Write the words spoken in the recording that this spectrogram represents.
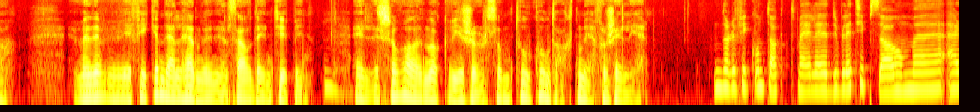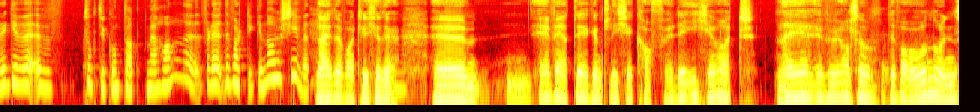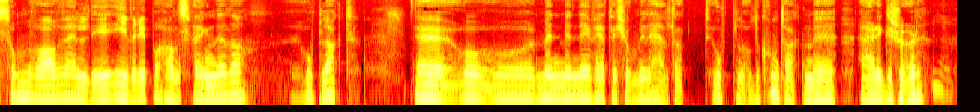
Men det, vi fikk en del henvendelser av den typen. Mm. Ellers så var det nok vi sjøl som tok kontakt med forskjellige. Når du fikk kontakt med, eller du ble tipsa om uh, elg, tok du kontakt med han? For det, det ble ikke noe skive? Nei, det ble ikke det. Mm. Uh, jeg vet egentlig ikke hvorfor det ikke ble. Nei, altså, det var jo noen som var veldig ivrig på hans vegne, da. Opplagt. Eh, og, og, men, men, jeg vet ikke om i det hele tatt oppnådde kontakt med elg sjøl. Mm.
